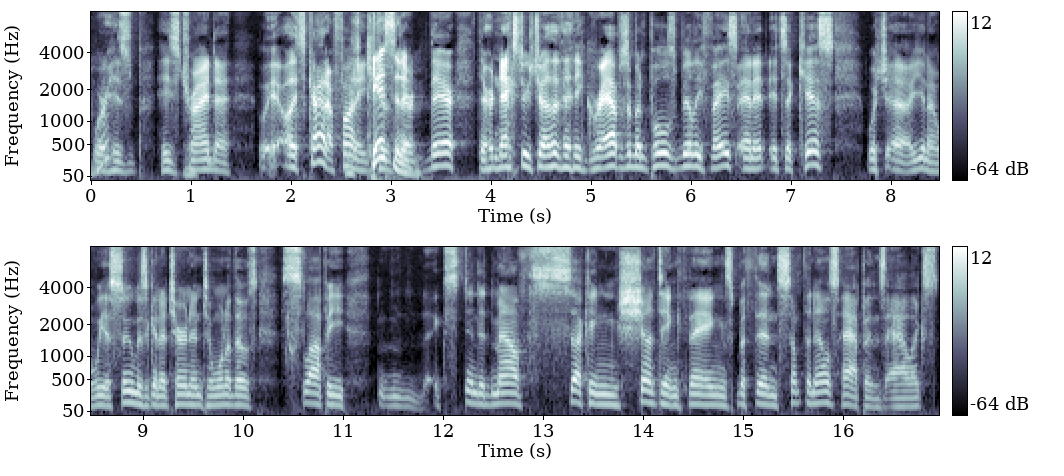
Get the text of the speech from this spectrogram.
where his he's trying to. It's kind of funny. 'cause kissing they're, him. They're they're next to each other. Then he grabs him and pulls Billy face, and it, it's a kiss, which uh, you know we assume is going to turn into one of those sloppy, mm, extended mouth sucking shunting things. But then something else happens, Alex.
